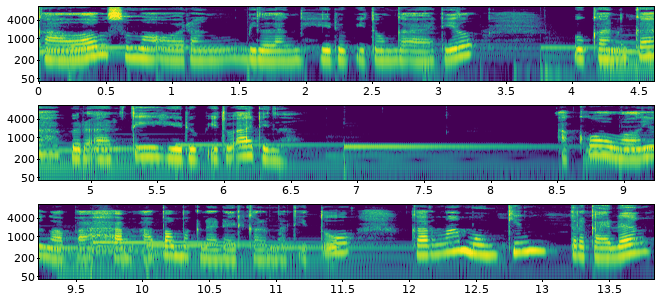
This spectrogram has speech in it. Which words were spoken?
Kalau semua orang bilang hidup itu nggak adil, bukankah berarti hidup itu adil? Aku awalnya nggak paham apa makna dari kalimat itu, karena mungkin terkadang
